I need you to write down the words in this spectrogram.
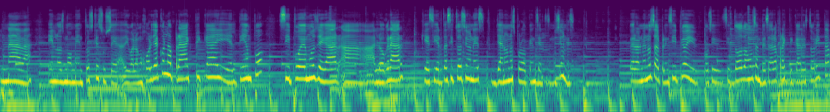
nada en los momentos que suceda. Digo, a lo mejor ya con la práctica y el tiempo sí podemos llegar a, lograr que ciertas situaciones ya no nos provoquen ciertas emociones. Pero al menos al principio, y pues, si, todos vamos a empezar a practicar esto ahorita,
